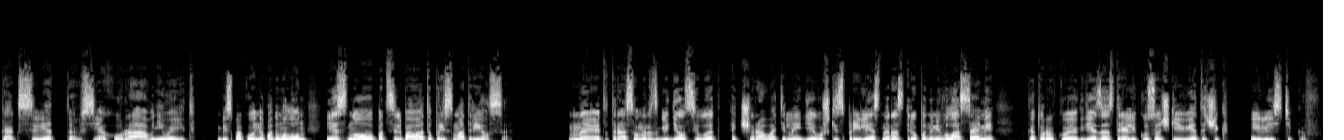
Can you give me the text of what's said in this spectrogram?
как свет-то всех уравнивает, беспокойно подумал он и снова подслеповато присмотрелся. На этот раз он разглядел силуэт очаровательной девушки с прелестно растрепанными волосами, в которых кое-где застряли кусочки веточек и листиков.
